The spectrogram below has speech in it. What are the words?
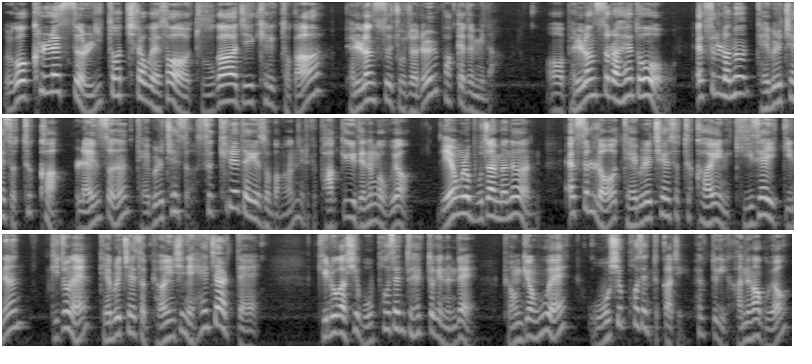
그리고 클래스 retouch라고 해서 두 가지 캐릭터가 밸런스 조절을 받게 됩니다. 어, 밸런스라 해도 엑슬러는 데빌 체이서 특화, 랜서는 데빌 체이서 스킬에 대해서만 이렇게 바뀌게 되는 거고요. 내용을 보자면은 엑슬러 데빌 체이서 특화인 기세 잇기는 기존에 데빌 체이서 변신이 해제할 때 기류가 15% 획득했는데 변경 후에 50%까지 획득이 가능하고요.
